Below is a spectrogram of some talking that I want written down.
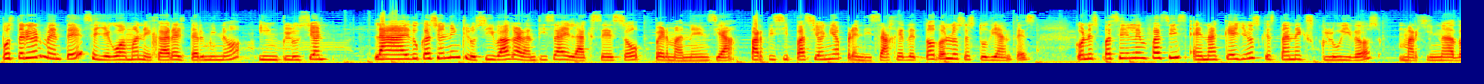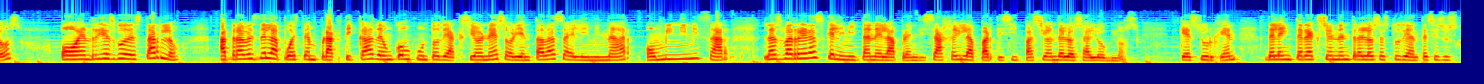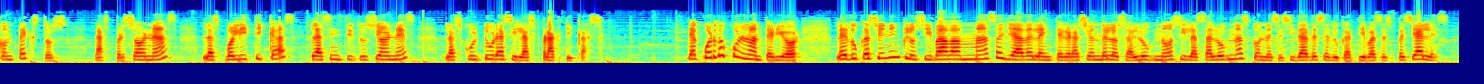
Posteriormente se llegó a manejar el término inclusión, la educación inclusiva garantiza el acceso, permanencia, participación y aprendizaje de todos los estudiantes, con especial énfasis en aquellos que están excluidos, marginados o en riesgo de estarlo, a través de la puesta en práctica de un conjunto de acciones orientadas a eliminar o minimizar las barreras que limitan el aprendizaje y la participación de los alumnos, que surgen de la interacción entre los estudiantes y sus contextos, las personas, las políticas, las instituciones, las culturas y las prácticas. De acuerdo con lo anterior, la educación inclusiva va más allá de la integración de los alumnos y las alumnas con necesidades educativas especiales.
